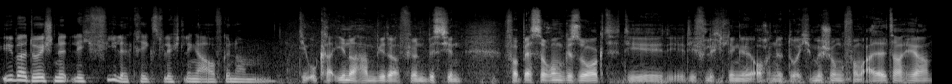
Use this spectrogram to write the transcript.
überdurchschnittlich viele Kriegsflüchtlinge aufgenommen. Die Ukrainer haben wieder für ein bisschen Verbesserung gesorgt. Die, die, die Flüchtlinge auch eine Durchmischung vom Alter her.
